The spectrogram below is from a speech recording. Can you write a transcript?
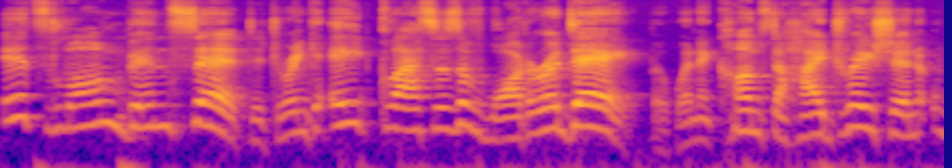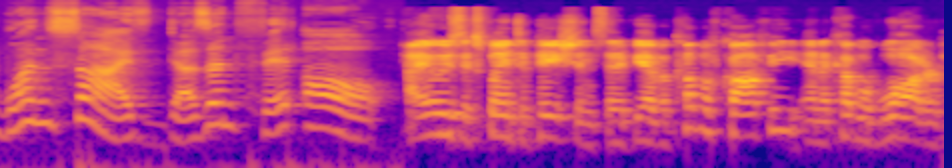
It's long been said to drink eight glasses of water a day, but when it comes to hydration, one size doesn't fit all. I always explain to patients that if you have a cup of coffee and a cup of water,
